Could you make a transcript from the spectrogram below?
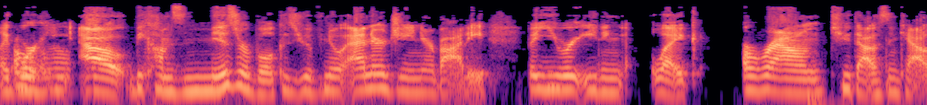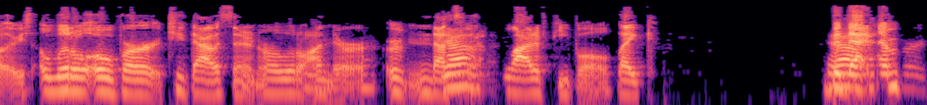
like oh, working out becomes miserable because you have no energy in your body but you were eating like around 2000 calories, a little over 2000 or a little under. Or that's yeah. a lot of people. Like but yeah. that number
